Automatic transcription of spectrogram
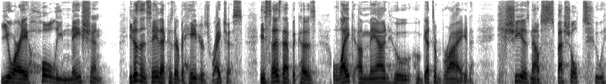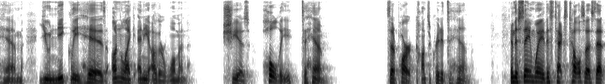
You are a holy nation. He doesn't say that because their behavior is righteous. He says that because, like a man who, who gets a bride, she is now special to him, uniquely his, unlike any other woman. She is holy to him, set apart, consecrated to him. In the same way, this text tells us that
